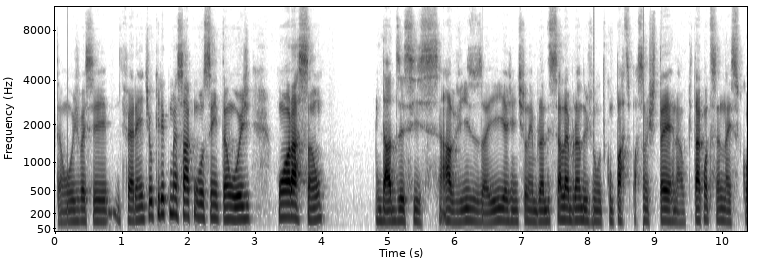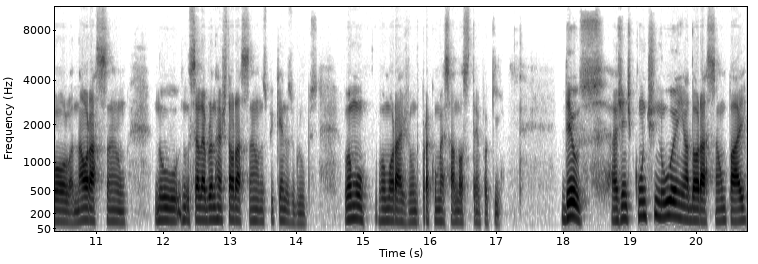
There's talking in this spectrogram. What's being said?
então hoje vai ser diferente. Eu queria começar com você então hoje com oração dados esses avisos aí, a gente lembrando e celebrando junto com participação externa, o que está acontecendo na escola, na oração, no, no, celebrando restauração, nos pequenos grupos. Vamos, vamos orar junto para começar nosso tempo aqui. Deus, a gente continua em adoração, Pai.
